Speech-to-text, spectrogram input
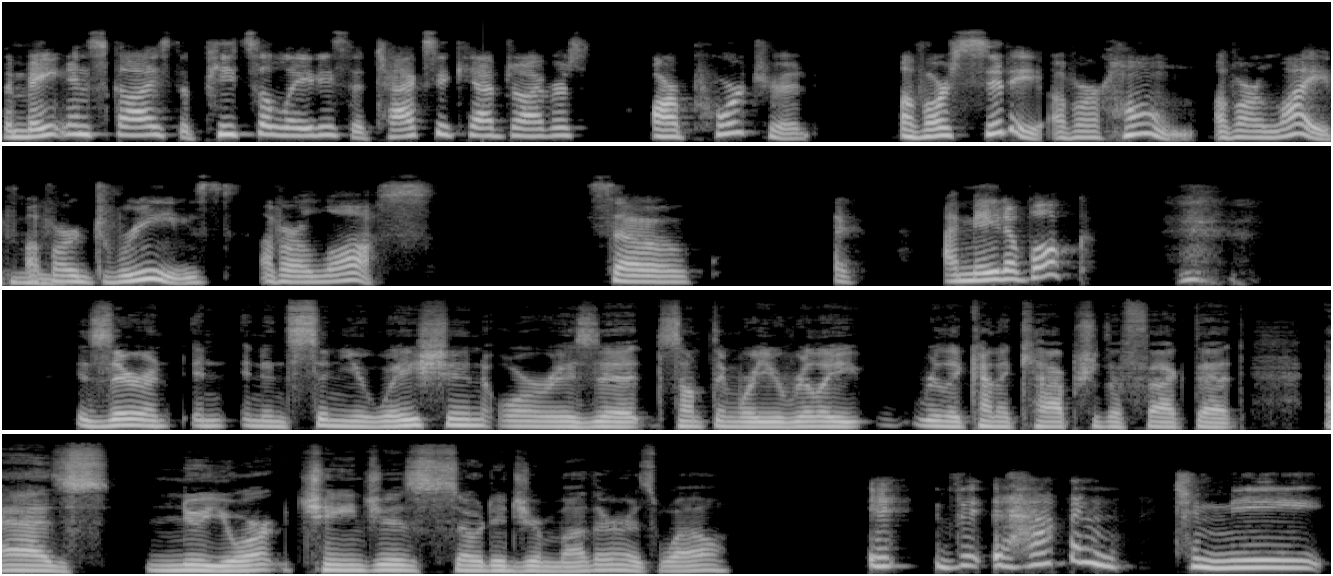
the maintenance guys, the pizza ladies, the taxi cab drivers, our portrait of our city, of our home, of our life, of Mm. our dreams, of our loss. So I, I made a book. Is there an, an, an insinuation, or is it something where you really, really kind of capture the fact that as New York changes, so did your mother as well? It, it happened to me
